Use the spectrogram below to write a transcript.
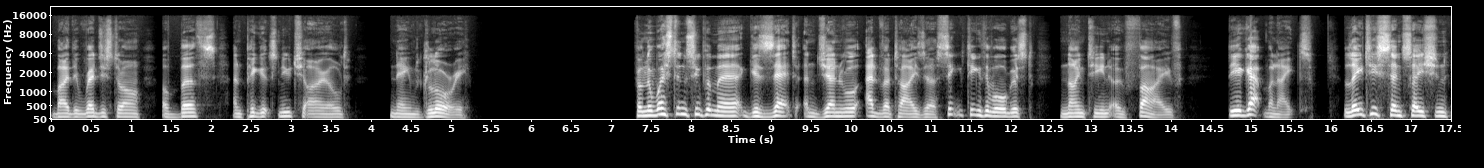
by the Registrar of Births and Pigott's new child named Glory. From the Weston-super-Mare Gazette and General Advertiser, 16th of August 1905. The Agapemonites, latest sensation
